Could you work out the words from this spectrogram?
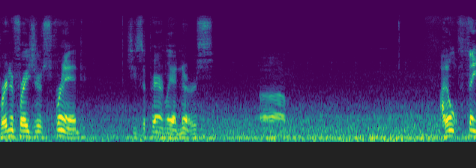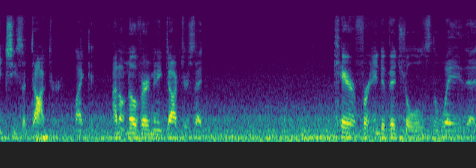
Brendan Fraser's friend. She's apparently a nurse. Um, I don't think she's a doctor. Like, I don't know very many doctors that care for individuals the way that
